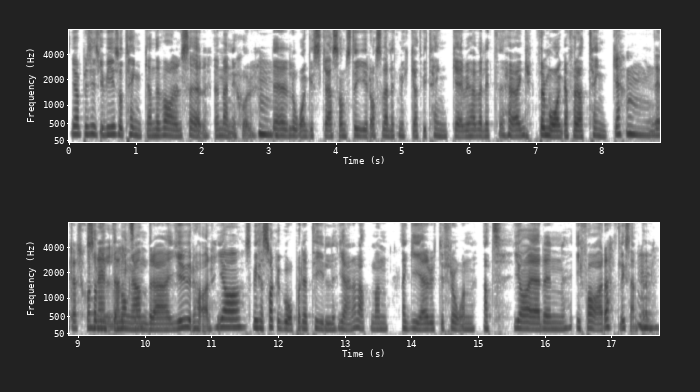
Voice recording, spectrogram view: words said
Ja, precis. Vi är så tänkande varelser, eh, människor. Mm. Det är logiska som styr oss väldigt mycket, att vi tänker. Vi har väldigt hög förmåga för att tänka. Mm, det Som rationella inte många liksom. andra djur har. Ja, vissa saker går på reptilhjärnan, att man agerar utifrån att jag är en i fara till exempel. Mm.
